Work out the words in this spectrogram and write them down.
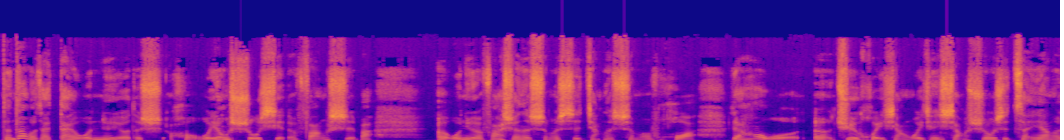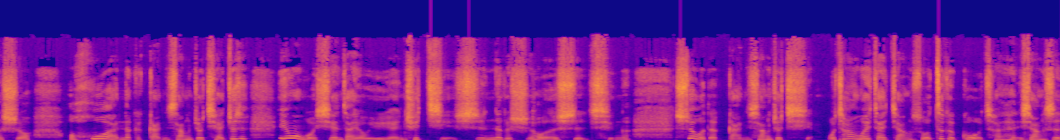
等到我在带我女儿的时候，我用书写的方式把。呃，我女儿发生了什么事，讲了什么话，然后我呃去回想我以前小时候是怎样的时候，我忽然那个感伤就起来，就是因为我现在有语言去解释那个时候的事情了，所以我的感伤就起来。我常常会在讲说，这个过程很像是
